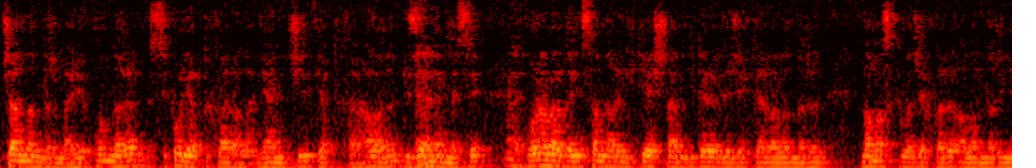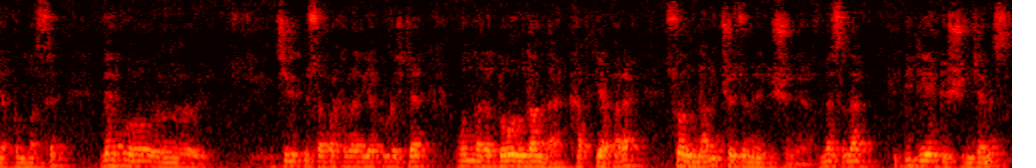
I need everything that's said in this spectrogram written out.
canlandırmayı, onların spor yaptıkları alan yani cirit yaptıkları alanın düzenlenmesi, Evet. oralarda insanların ihtiyaçlarını giderebilecekleri alanların, namaz kılacakları alanların yapılması ve bu e, cirit müsabakaları yapılırken onlara doğrudan da katkı yaparak sorunların çözümünü düşünüyoruz. Mesela bir diğer düşüncemiz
